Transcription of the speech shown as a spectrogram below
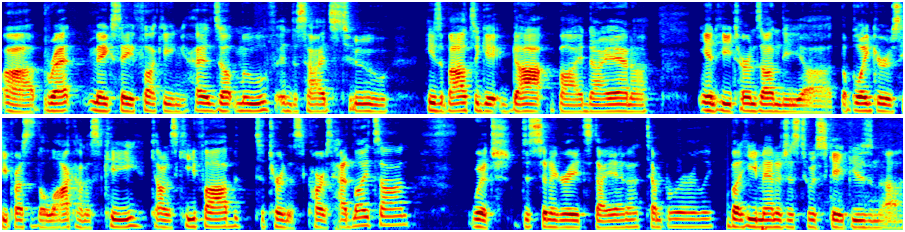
uh, Brett makes a fucking heads up move and decides to he's about to get got by Diana and he turns on the uh, the blinkers. He presses the lock on his key on his key fob to turn this car's headlights on which disintegrates Diana temporarily. But he manages to escape using. Uh,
